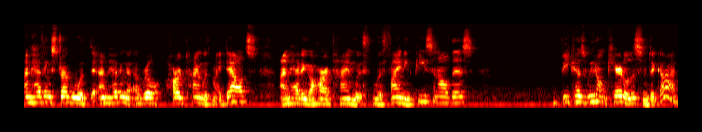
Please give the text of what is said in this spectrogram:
I'm having struggle with I'm having a real hard time with my doubts. I'm having a hard time with with finding peace in all this because we don't care to listen to God.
